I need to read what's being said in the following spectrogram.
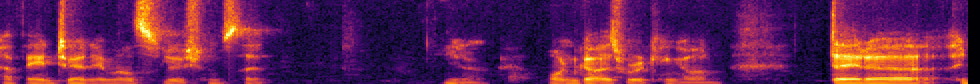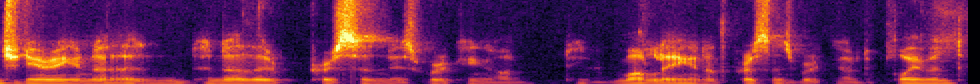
have end-to-end ML solutions that, you know, one guy's working on data engineering and another person is working on you know, modeling, another person is working on deployment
